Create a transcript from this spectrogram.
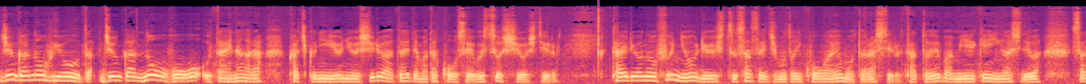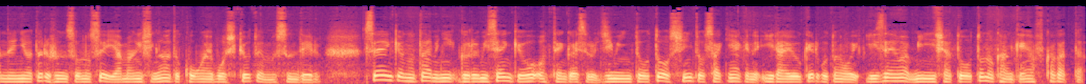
循環農法を循環農法を歌いながら、家畜に輸入飼料を与えてまた抗生物質を使用している。大量の糞尿を流出させ、地元に公害をもたらしている。例えば、三重県伊賀市では、3年にわたる紛争の末、山岸側と公害防止協定を結んでいる。選挙のためにぐるみ選挙を展開する自民党と新党先駆けの依頼を受けることが多い。以前は民社党との関係が深かった。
